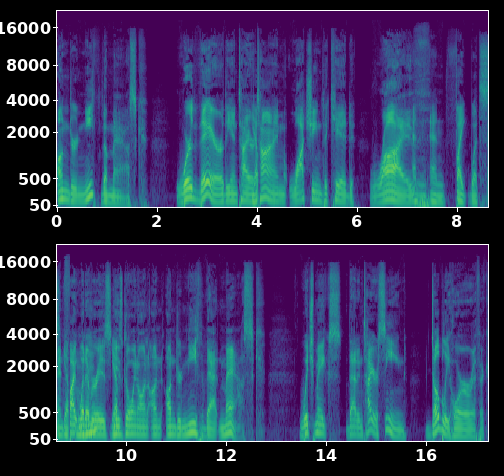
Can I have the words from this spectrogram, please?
underneath the mask, we're there the entire Yep. time watching the kid writhe and and fight what's and yep, fight whatever mhm, is yep. is going on, on underneath that mask, which makes that entire scene doubly horrific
